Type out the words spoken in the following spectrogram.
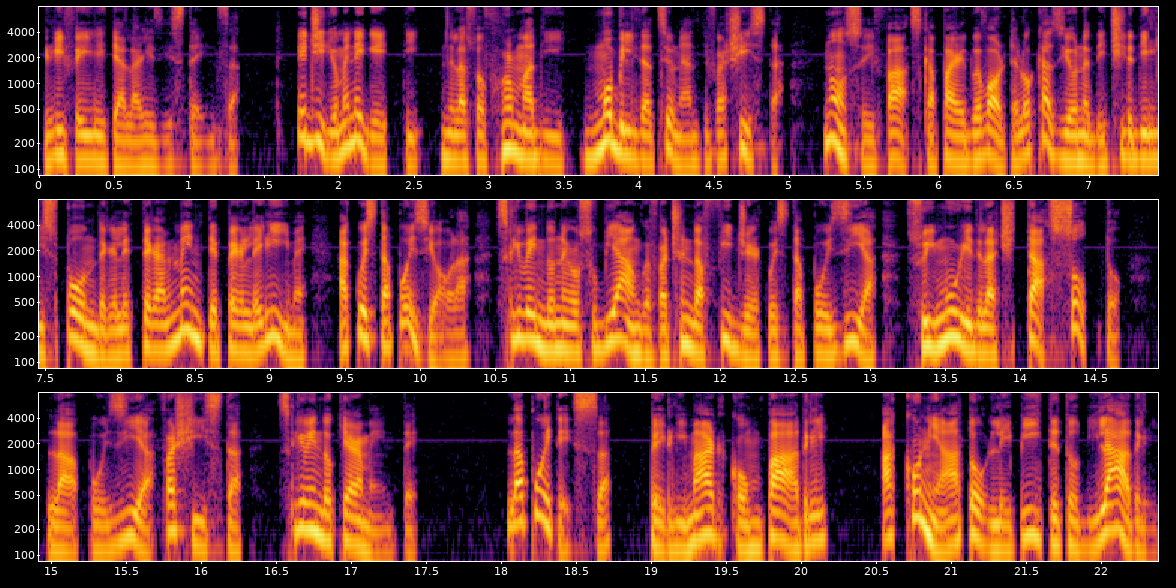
riferiti alla resistenza. Egidio Meneghetti, nella sua forma di mobilitazione antifascista, non si fa scappare due volte l'occasione, decide di rispondere letteralmente per le rime a questa poesiola, scrivendo nero su bianco e facendo affiggere questa poesia sui muri della città sotto la poesia fascista, scrivendo chiaramente la poetessa, per rimar compadri, ha coniato l'epiteto di ladri,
